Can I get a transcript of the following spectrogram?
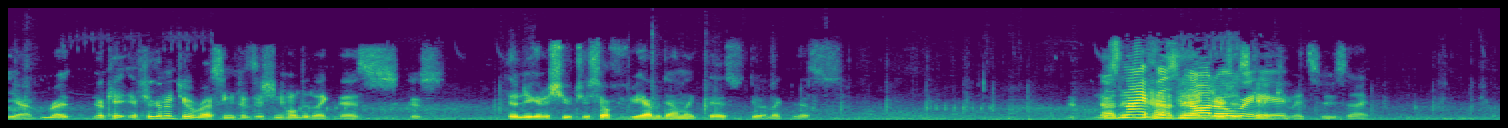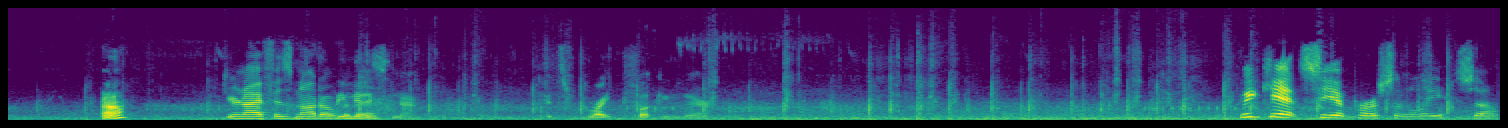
Yeah. Re- okay, if you're gonna do a resting position, hold it like this, because then you're gonna shoot yourself if you have it down like this. Do it like this. Now His knife is not over just here. Commit suicide. Your knife is not over there. it's not? It's right fucking there. We can't see it personally, so.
